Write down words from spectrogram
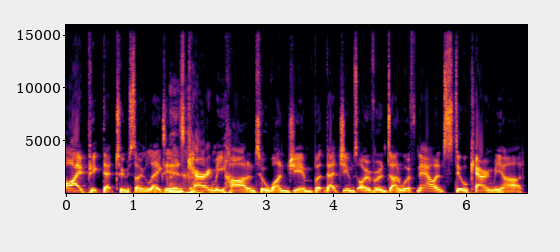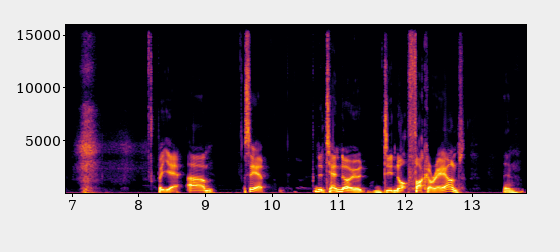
I picked that tombstone legs and it's carrying me hard until one gym, but that gym's over and done with now and it's still carrying me hard. But yeah, um, so yeah, Nintendo did not fuck around and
